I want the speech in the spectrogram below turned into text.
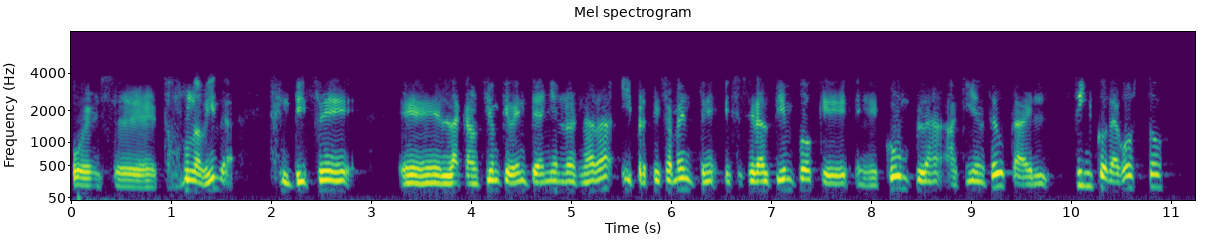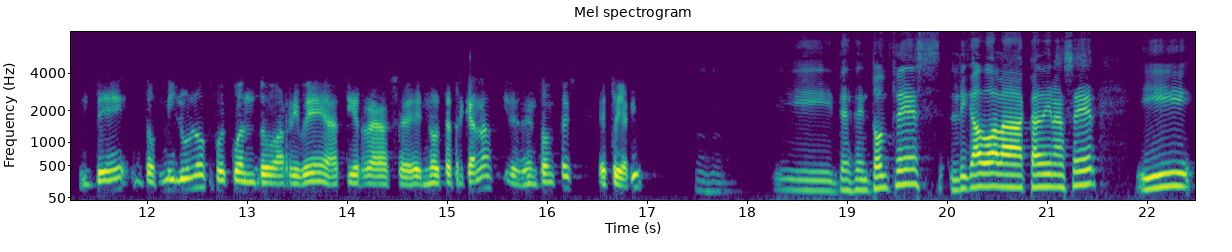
Pues eh, toda una vida. Dice eh, la canción que 20 años no es nada y precisamente ese será el tiempo que eh, cumpla aquí en Ceuta. El 5 de agosto de 2001 fue cuando arribé a tierras eh, norteafricanas y desde entonces estoy aquí. Y desde entonces ligado a la cadena SER y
